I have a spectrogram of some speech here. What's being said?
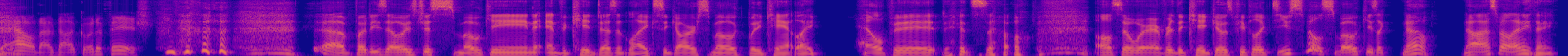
down. I'm not going to fish. yeah, but he's always just smoking, and the kid doesn't like cigar smoke, but he can't like help it. And so, also wherever the kid goes, people are like, "Do you smell smoke?" He's like, "No, no, I don't smell anything."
